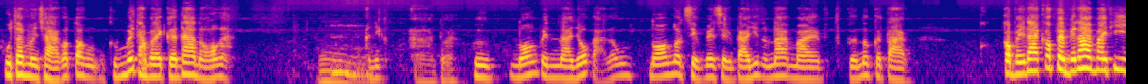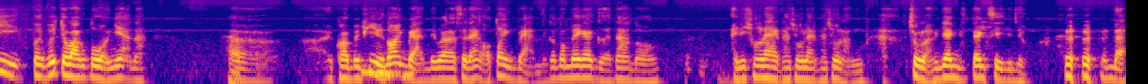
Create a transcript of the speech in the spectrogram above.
ผู้ท่านบัญชาก็ต้องคือไม่ทำอะไรเกินหน้าน้องอะอันนี้อ่าตัวคือน้องเป็นนายกอะ แล้วน้องก็เสียงเป็นเสียงตายยึดอำนาจมาเกินต้องกระตาง ก็ไม่ได้ก็เป็นไปได้ไหมที่เปิดวิจะวางตัวอย่างเงี้ยนะเออความเป็นพี่เป็นน้องอีกแบบนึงเวลาแสดงออกต้องอีกแบบนึงก็ต้องไม่กล้าเกินหน้าน้องอันนี้ช่วงแรกนะช่วงแรกนะช่วงหลัง ช่วงหลังแย่งแย่งซีนกันอยู่นะ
